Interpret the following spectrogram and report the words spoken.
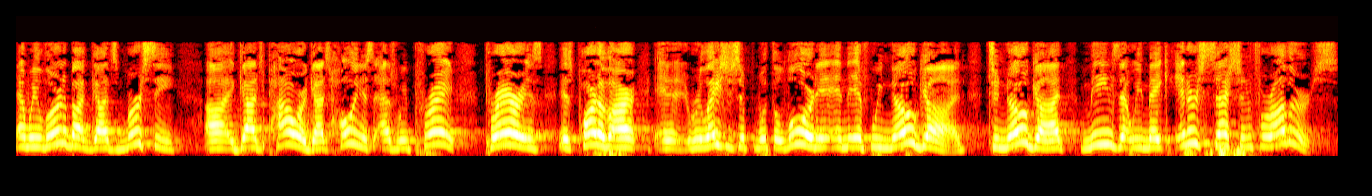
and we learn about God's mercy, uh, God's power, God's holiness as we pray. Prayer is, is part of our uh, relationship with the Lord, and if we know God, to know God means that we make intercession for others.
